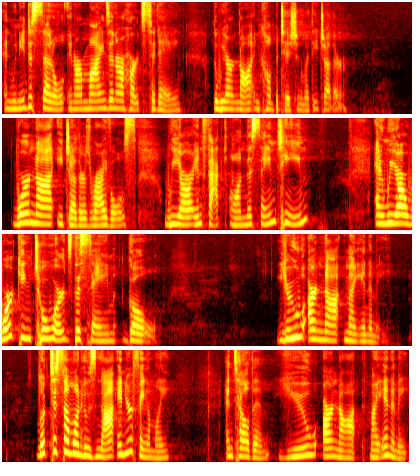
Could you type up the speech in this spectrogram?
and we need to settle in our minds and our hearts today that we are not in competition with each other. We're not each other's rivals. We are, in fact, on the same team and we are working towards the same goal. You are not my enemy. Look to someone who's not in your family and tell them, You are not my enemy.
